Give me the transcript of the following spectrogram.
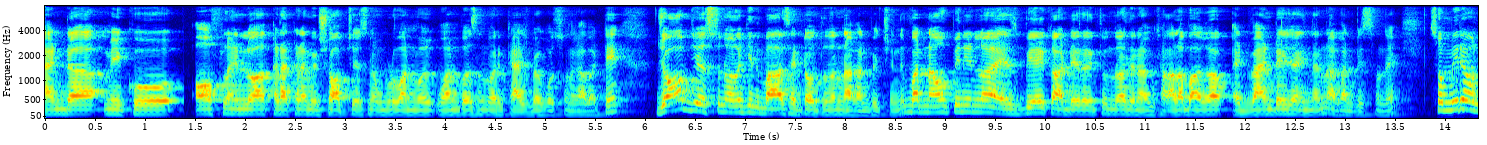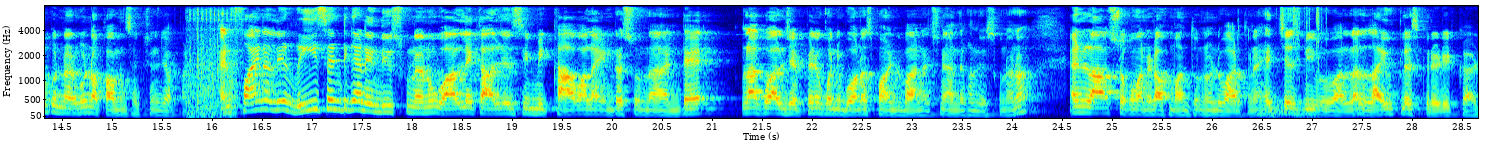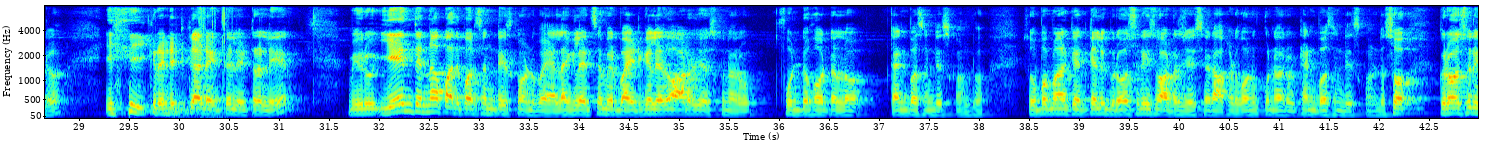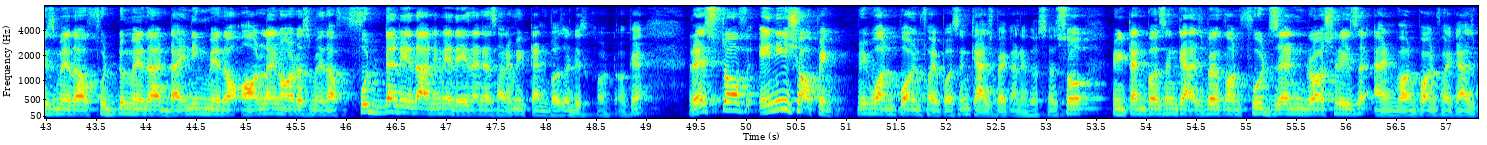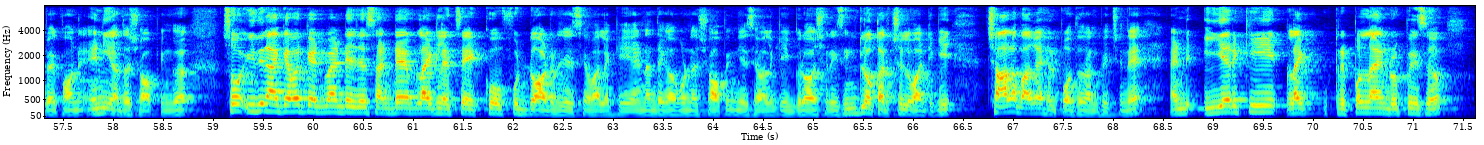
అండ్ uh, మీకు ఆఫ్లైన్లో అక్కడక్కడ మీరు షాప్ చేసినప్పుడు వన్ వన్ పర్సెంట్ వరకు క్యాష్ బ్యాక్ వస్తుంది కాబట్టి జాబ్ చేస్తున్న వాళ్ళకి ఇది బాగా సెట్ అవుతుందని నాకు అనిపించింది. బట్ నా ఒపీనియన్లో ఎస్బీఐ కార్డ్ ఏదైతే ఉందో అది నాకు చాలా బాగా అడ్వాంటేజ్ అయిందని నాకు అనిపిస్తుంది. సో మీరే అనుకున్నారు కూడా నా కామెంట్ సెక్షన్ చెప్పండి. అండ్ ఫైనల్లీ రీసెంట్గా నేను తీసుకున్నాను. వాళ్ళే కాల్ చేసి మీకు కావాలా ఇంట్రెస్ట్ ఉందా అంటే నాకు వాళ్ళు చెప్పిన కొన్ని బోనస్ పాయింట్లు బాగా నచ్చినాయి అందుకని తీసుకున్నాను. అండ్ లాస్ట్ ఒక వన్ అండ్ హాఫ్ మంత్ నుండి వాడుతున్నాను హెచ్ఎస్బి వల్ల లైవ్ ప్లస్ క్రెడిట్ కార్డు ఈ క్రెడిట్ కార్డ్ అయితే లిటరలీ మీరు ఏం తిన్నా పది పర్సెంట్ డిస్కౌంట్ పోయి. అలాగే లేకపోతే మీరు బయటకు వెళ్ళి ఏదో ఆర్డర్ చేసుకున్నారు. ఫుడ్ హోటల్లో టెన్ పర్సెంట్ డిస్కౌంట్ సూపర్ మార్కెట్కి వెళ్ళి గ్రోసరీస్ ఆర్డర్ చేశారు. అక్కడ కొనుక్కున్నారు ten percent discount so groceries మీద ఫుడ్ మీద డైనింగ్ మీద ఆన్లైన్ ఆర్డర్స్ మీద ఫుడ్ అనే దాని మీద ఏదైనా సరే మీకు ten percent discount okay rest of any shopping మీకు one point five percent cash back అనేది వస్తుంది. సో మీకు ten percent cash back on foods and groceries and one point five cash back on any other shopping so ఇది నాకు ఎవరికి advantages అంటే like let's ఎక్కువ food order చేసే వాళ్ళకి అండ్ అంతేకాకుండా షాపింగ్ చేసే వాళ్ళకి గ్రాసరీస్ ఇంట్లో ఖర్చులు వాటికి చాలా బాగా హెల్ప్ అవుతుంది అనిపించింది. అండ్ ఇయర్కి like triple nine rupees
